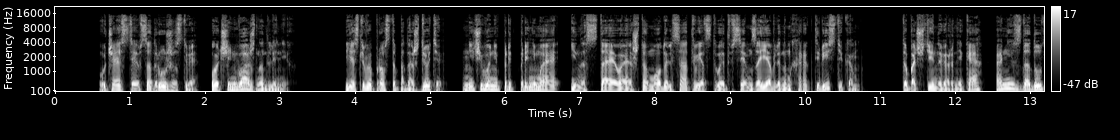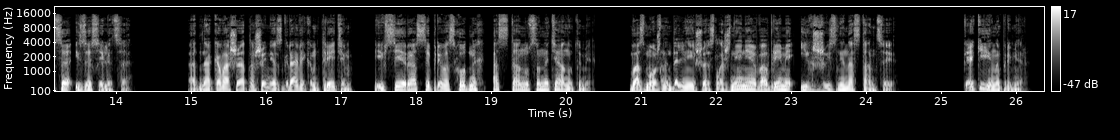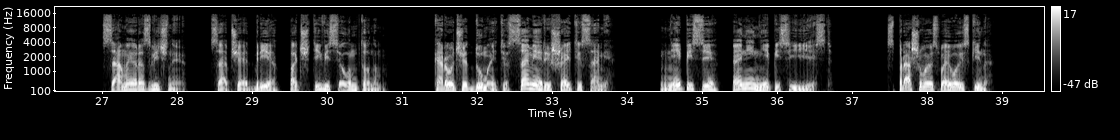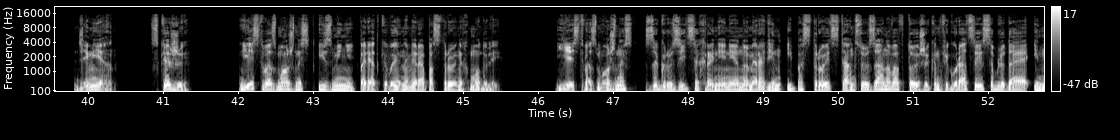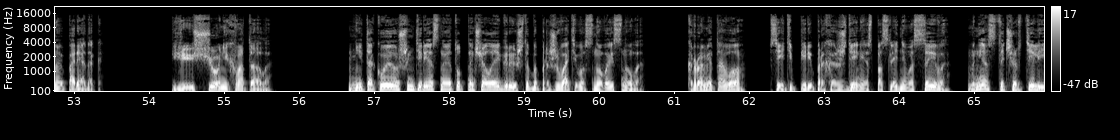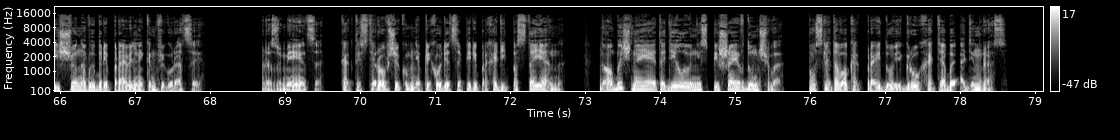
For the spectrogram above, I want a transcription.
Участие в содружестве очень важно для них. Если вы просто подождете, ничего не предпринимая и настаивая, что модуль соответствует всем заявленным характеристикам, то почти наверняка они сдадутся и заселятся. Однако ваши отношения с Гравиком третьим и всей расой превосходных останутся натянутыми. Возможны дальнейшие осложнения во время их жизни на станции. Какие, например? Самые различные, сообщает Брия почти веселым тоном. Короче, думайте сами, решайте сами. Неписи, они неписи и есть. Спрашиваю своего Искина. Демьян, скажи, есть возможность изменить порядковые номера построенных модулей? Есть возможность загрузить сохранение номер один и построить станцию заново в той же конфигурации, соблюдая иной порядок. Еще не хватало. Не такое уж интересное тут начало игры, чтобы проживать его снова и снова. Кроме того, все эти перепрохождения с последнего сейва мне осточертели еще на выборе правильной конфигурации. Разумеется, как тестировщику мне приходится перепроходить постоянно, но обычно я это делаю не спеша и вдумчиво, после того, как пройду игру хотя бы один раз.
